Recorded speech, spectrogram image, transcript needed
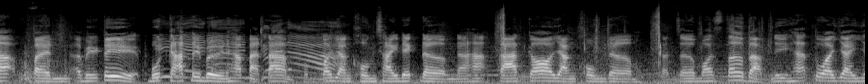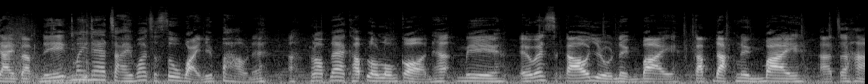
ฮะ เป็น ability บูทการ์ดในมือนะฮะ8แต้มผมก็ยังคงใช้เด็กเดิมนะฮะ การ์ดก็ยังคงเดิม แต่เจอมอนสเตอร์แบบนี้ฮะ ตัวใหญ่ๆ แบบนี้ไม่แน่ใจว่าจะสู้ไหวหรือเปล่านะอะรอบแรกครับเราลงก่อนฮะ มีเอเวนสเกลอยู่ 1 ใบ กับดัก 1 ใบ อาจจะหา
